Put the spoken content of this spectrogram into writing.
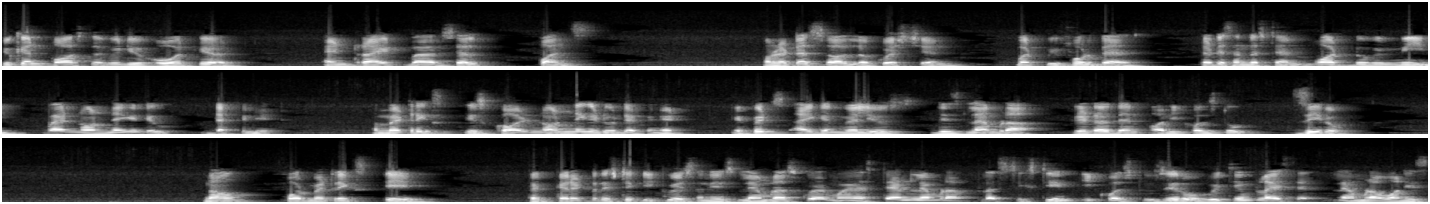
You can pause the video over here and try it by yourself once. Now let us solve the question, but before that, let us understand what do we mean by non-negative definite. A matrix is called non-negative definite if its eigenvalues is lambda greater than or equals to 0. Now for matrix A, the characteristic equation is lambda square minus 10 lambda plus 16 equals to 0 which implies that lambda 1 is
